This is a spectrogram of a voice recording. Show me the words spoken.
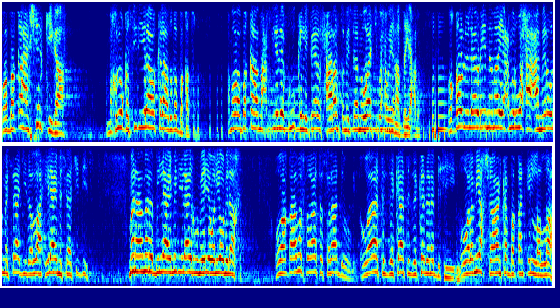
waa baqaha shirkiga makhluuqa sidii ilah oo kale aada uga baqato. Ama waa baqaha macsiyadee kuu kalifay inaad xaaraan samayso ama waajib waxa weya inaad dayacdo. Wa qawlu ilah ui inamaa yacmuru waxaa camira masaajid allah ilahay masaajidiisa man aamana billahi mid ilaahay rumeeye walyawmi alaakhir oo aqaamo salaata salaada oogay oo aata zakaata zakadana bixiyey oo walam yaksha aan ka baqan ila allah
